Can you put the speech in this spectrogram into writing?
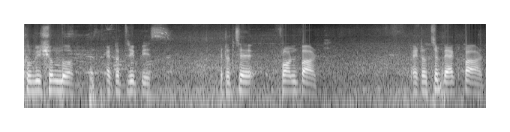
খুবই সুন্দর একটা থ্রি পিস এটা হচ্ছে ফ্রন্ট পার্ট এটা হচ্ছে ব্যাক পার্ট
